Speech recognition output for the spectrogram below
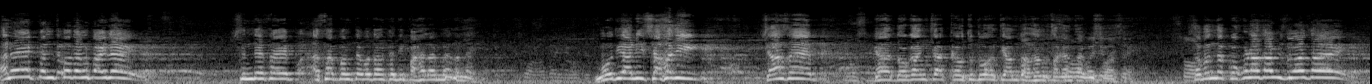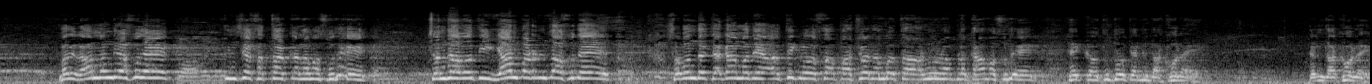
अनेक पंतप्रधान पाहिले शिंदे साहेब असा पंतप्रधान कधी पाहायला मिळाला नाही मोदी आणि शहाजी शहासाहेब या दोघांच्या कर्तृत्वावरती आमचा सर्व सगळ्यांचा विश्वास आहे संबंध कोकणाचा विश्वास आहे. मग राम मंदिर असू देत तीनशे सत्तर कलम असू देत चंद्रावती यान पाठवणीचा असू देत संबंध जगामध्ये आर्थिक व्यवस्था पाचव्या नंबरचा आणून आपलं काम असू देत हे कर्तृत्व त्यांनी दाखवलं आहे त्यांनी दाखवलंय.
